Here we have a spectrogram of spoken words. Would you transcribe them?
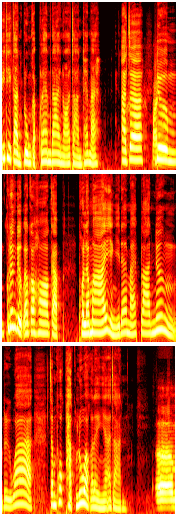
วิธีการปรุงกับแกล้มได้เนาะอาจารย์ใช่ไหมอาจจะดื่มเครื่องดื่มแอลกอฮอล์กับผลไม้อย่างนี้ได้ไหมปลานึ่งหรือว่าจำพวกผักลวกอะไรอย่างเงี้ยอาจารย์เออ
